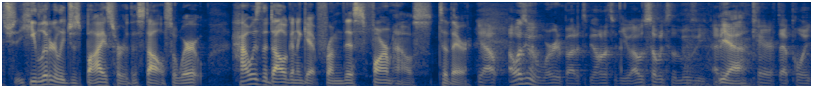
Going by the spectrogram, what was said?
she, he literally just buys her this doll. So where how is the doll going to get from this farmhouse to there? yeah. I wasn't even worried about it to be honest with you. I was so into the movie. I didn't Yeah. care at that point.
